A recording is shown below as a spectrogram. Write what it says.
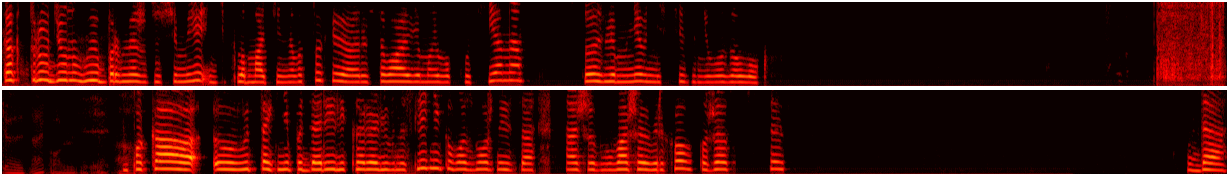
Как труден выбор между семьей и дипломатией. На Востоке рисовали моего кузена, стоит мне внести за него залог. Пока э, вы так не подарили королю наследника, возможно, из-за наших ваших грехов, пожалуйста, сэр. Да.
